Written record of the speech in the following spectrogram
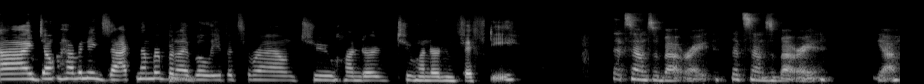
I don't have an exact number, but I believe it's around 200, 250. That sounds about right. That sounds about right. Yeah.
